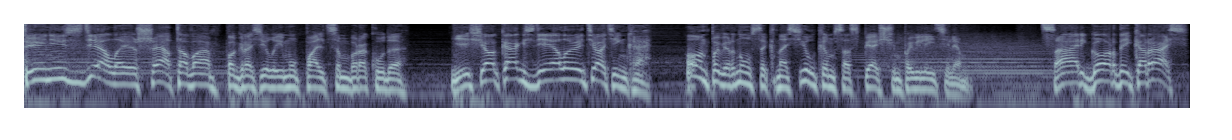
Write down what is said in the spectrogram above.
ты не сделаешь этого!» — погрозила ему пальцем барракуда. «Еще как сделаю, тетенька!» Он повернулся к носилкам со спящим повелителем. «Царь гордый карась!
